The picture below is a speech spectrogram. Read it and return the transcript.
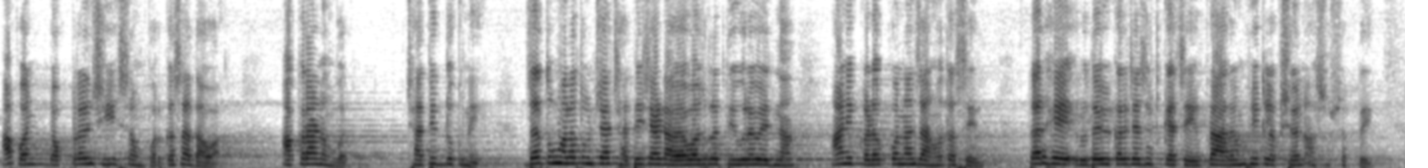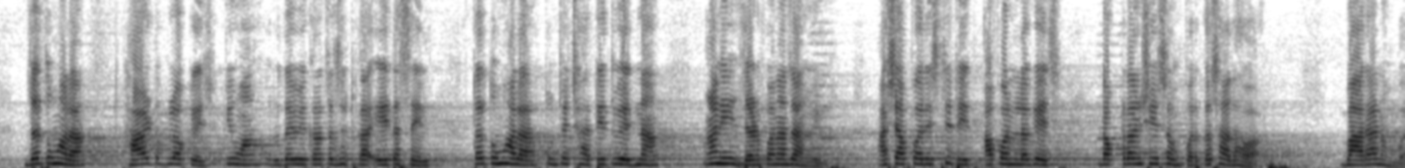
आपण डॉक्टरांशी संपर्क साधावा. अकरा नंबर. छातीत दुखणे. जर तुम्हाला तुमच्या छातीच्या डाव्या बाजूला तीव्र वेदना आणि कडकपणा जाणवत असेल तर हे हृदयविकाराच्या झटक्याचे प्रारंभिक लक्षण असू शकते. जर तुम्हाला हार्ट ब्लॉकेज किंवा हृदयविकाराचा झटका येत असेल तर तुम्हाला तुमच्या छातीत वेदना आणि जडपणा जाणवेल. अशा परिस्थितीत आपण लगेच डॉक्टरांशी संपर्क साधावा. बारा नंबर.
